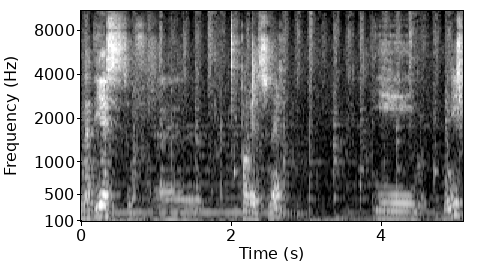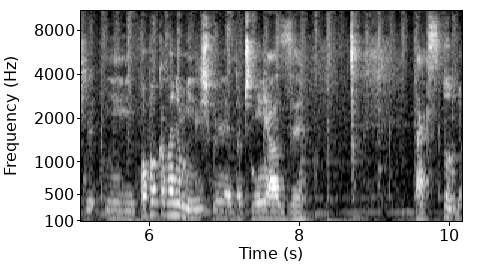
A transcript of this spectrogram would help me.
nadjeźdźców powietrznych i mieliśmy i po pokonaniu mieliśmy do czynienia z tak, studnią.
